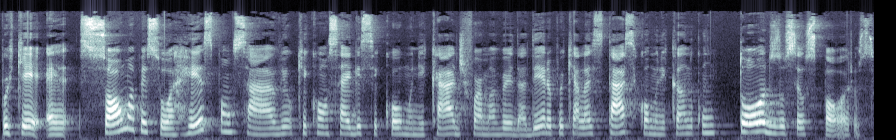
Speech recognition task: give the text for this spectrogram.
Porque é só uma pessoa responsável que consegue se comunicar de forma verdadeira, porque ela está se comunicando com todos os seus poros,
